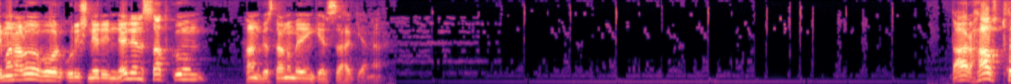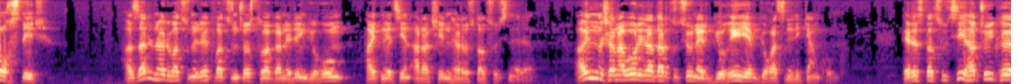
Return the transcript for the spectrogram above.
Իմանալով որ ուրիշներին էլ են սատկում, հանգստանում է ընկեր Սահակյանը։ Տարհավ թողստիր 1963-64 թվականներին գյուղում հայտնվեցին առաջին հերոստացույցները։ Այն նշանավոր իրադարձություն էր գյուղի եւ գյուղացիների կյանքում։ Հերոստացույցի հաճույքը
